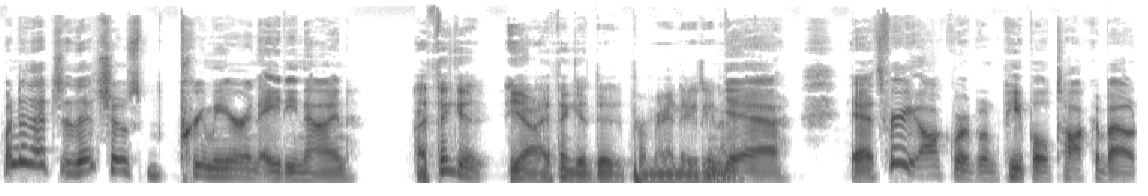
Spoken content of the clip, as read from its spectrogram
When did that, that show's premiere in 89? I think it, yeah, I think it did premiere in 89. Yeah. Yeah, it's very awkward when people talk about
